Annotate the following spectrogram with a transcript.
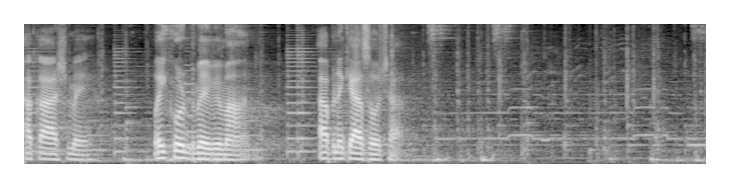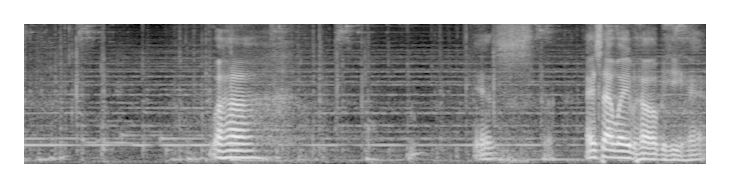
आकाश में, वैकुंठ में विमान। आपने क्या सोचा? वह। यस ऐसा वैभव भी है।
